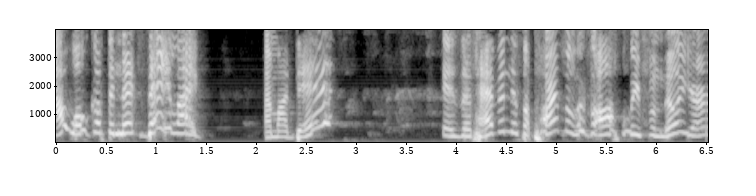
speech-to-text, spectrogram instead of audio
I woke up the next day like, am I dead? Is this heaven? This apartment looks awfully familiar.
